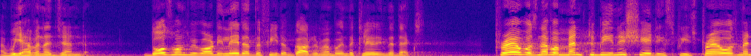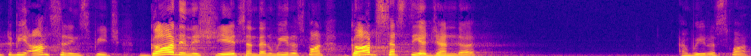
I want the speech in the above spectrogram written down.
And we have an agenda. Those ones we've already laid at the feet of God, remember in the clearing the decks. Prayer was never meant to be initiating speech. Prayer was meant to be answering speech. God initiates and then we respond. God sets the agenda and we respond.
